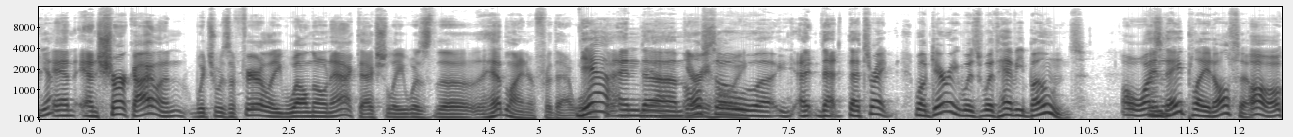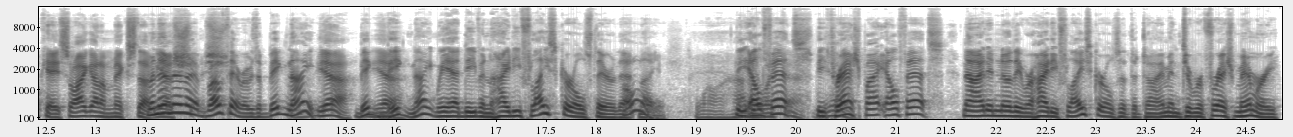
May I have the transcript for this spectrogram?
Yeah. and and Shark Island, which was a fairly well known act, actually was the headliner for that. yeah, they? and Yeah, um, also uh, uh, that that's right. Well, Gary was with Heavy Bones, oh, was and it? they played also. Oh, okay. So I got them mixed up. No, yeah, no, no, sh- both there. It was a big night. Yeah, big, yeah. big night. We had even Heidi Fleiss girls there that Oh, night. wow, The you like Elfettes, the Yeah. Thrash Pie Elfettes. Now, I didn't know they were Heidi Fleiss girls at the time. And to refresh memory,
